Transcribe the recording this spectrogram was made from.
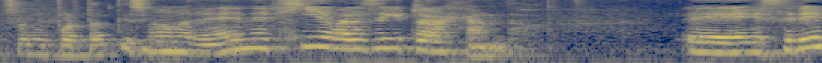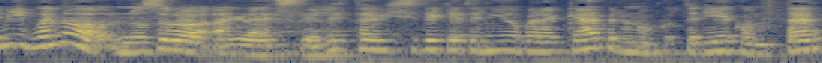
son importantísimas. Vamos a tener energía para seguir trabajando. Eh, Seremi, bueno, nosotros agradecerle esta visita que ha tenido para acá, pero nos gustaría contar,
